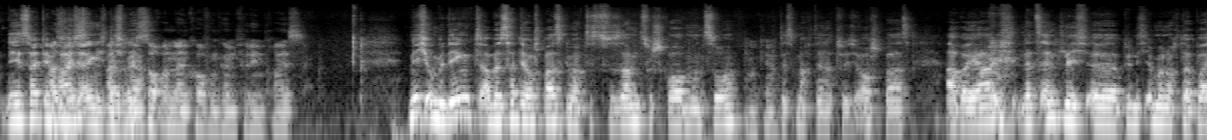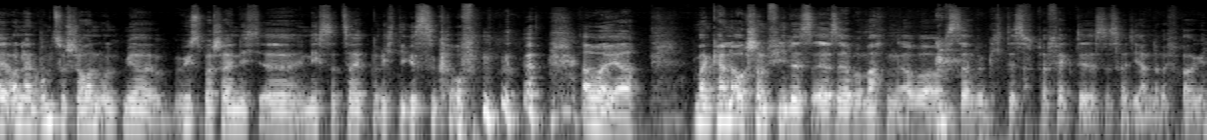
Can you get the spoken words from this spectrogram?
Nee, seitdem also war ich eigentlich also nicht mehr. Also du auch online kaufen können für den Preis. Nicht unbedingt, aber es hat ja auch Spaß gemacht, das zusammenzuschrauben und so. Okay. Das macht ja natürlich auch Spaß. Aber ja, ich, letztendlich äh, bin ich immer noch dabei, online rumzuschauen und mir höchstwahrscheinlich äh, in nächster Zeit ein richtiges zu kaufen. aber ja, man kann auch schon vieles äh, selber machen, aber ob es dann wirklich das Perfekte ist, ist halt die andere Frage.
